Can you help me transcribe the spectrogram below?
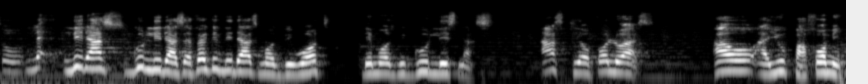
So le- leaders, good leaders, effective leaders must be what? They must be good listeners. Ask your followers, how are you performing?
